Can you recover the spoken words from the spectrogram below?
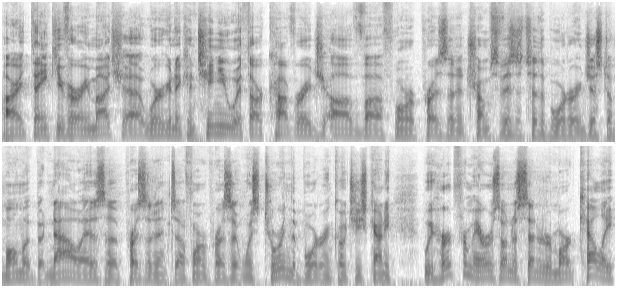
All right, thank you very much. Uh, we're going to continue with our coverage of uh, former President Trump's visit to the border in just a moment. But now, as the president, uh, former president was touring the border in Cochise County, we heard from Arizona Senator Mark Kelly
